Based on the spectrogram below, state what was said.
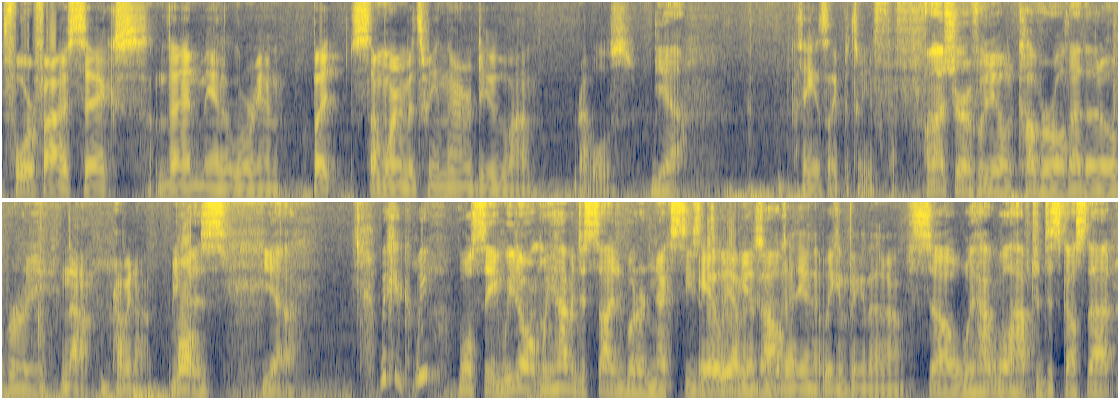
four, five, six, then Mandalorian. But somewhere in between there, do um, Rebels. yeah. I think it's like between. F- I'm not sure if we'll be able to cover all that that over a nah, probably not. because yeah, we could. We we'll see. We don't. We haven't decided what our next season yeah, we haven't be about. decided that yet. We can figure that out. So we have we'll have to discuss that,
